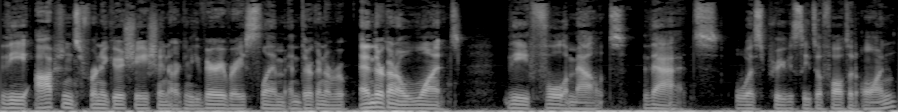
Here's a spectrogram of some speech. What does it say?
the options for negotiation are going to be very, very slim, and they're going to and they're going to want the full amount that was previously defaulted on.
